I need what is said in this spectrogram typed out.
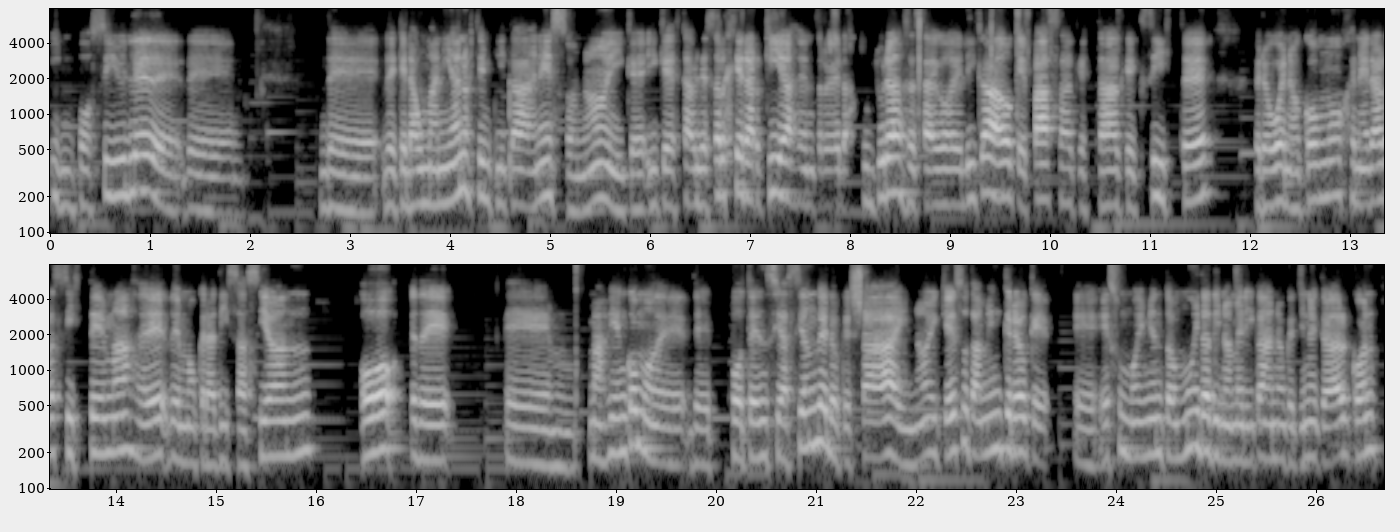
imposible de, que la humanidad no esté implicada en eso, ¿no? Y que, establecer jerarquías dentro de las culturas es algo delicado, que pasa, que está, que existe, pero bueno, cómo generar sistemas de democratización o de, eh, más bien como de, potenciación de lo que ya hay, ¿no? Y que eso también creo que eh, es un movimiento muy latinoamericano que tiene que ver con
